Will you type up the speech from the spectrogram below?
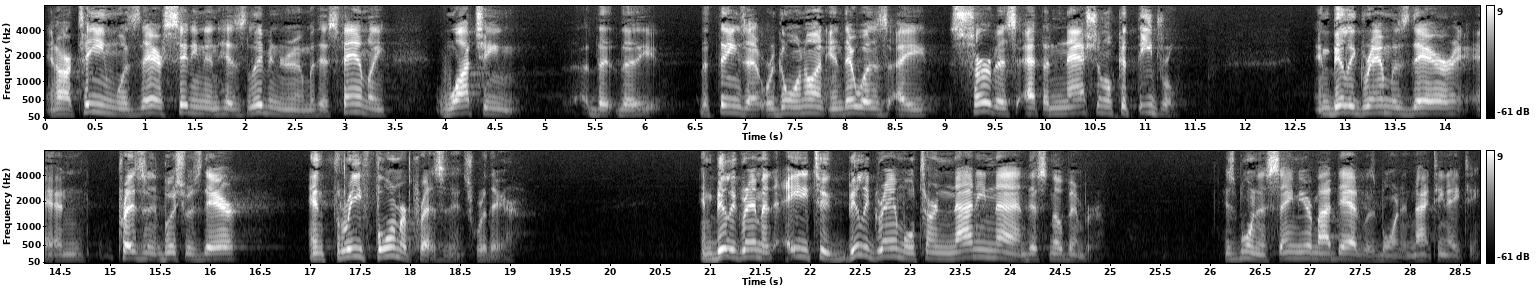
And our team was there sitting in his living room with his family watching the, the, the things that were going on. And there was a service at the National Cathedral. And Billy Graham was there, and President Bush was there, and three former presidents were there. And Billy Graham at 82. Billy Graham will turn 99 this November. He was born in the same year my dad was born in 1918.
